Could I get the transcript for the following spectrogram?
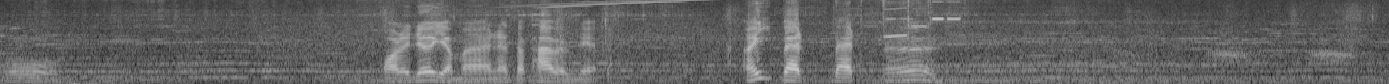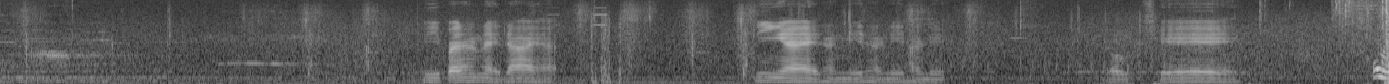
โอ้พอไรเดอร์อย่ามานะสภาพแบบเนี้ยเอ้ยแบตแบตเออมีไปทางไหนได้ฮะ นี่ไงทางนี้ทางนี้ทางนี้ โอเคโอ้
